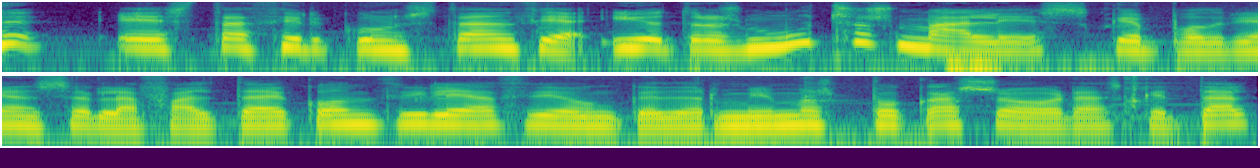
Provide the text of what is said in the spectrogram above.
esta circunstancia y otros muchos males que podrían ser la falta de conciliación, que dormimos pocas horas, que tal,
